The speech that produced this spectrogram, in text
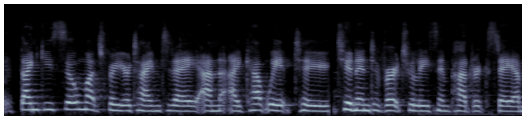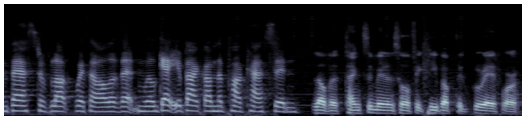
thank you so much for your time today. And I can't wait to tune into virtually St. Patrick's Day and best of luck with all of it. And we'll get you back on the podcast soon. Love it. Thanks a million, Sophie. Keep up the great work.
